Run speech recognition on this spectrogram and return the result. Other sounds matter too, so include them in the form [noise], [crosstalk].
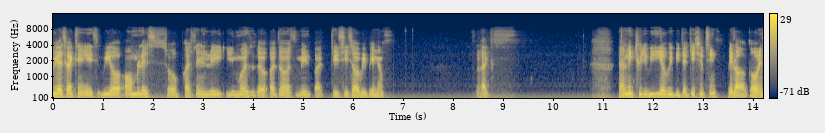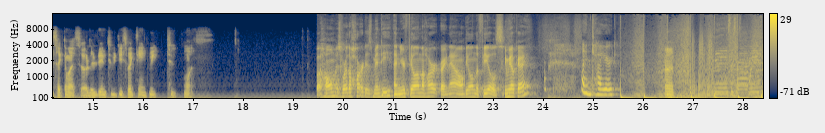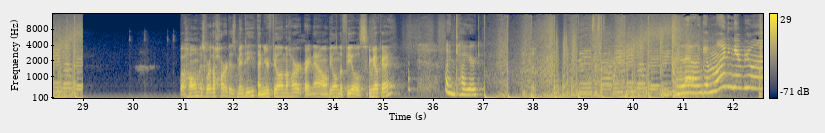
Today's vaccine is we are harmless, so personally you must know announcement, but this is our opinion. Like the link to the video will be the description below. Go and check them out. So let's into this vaccine. Three, two, one. But home is where the heart is, Mindy. And you're feeling the heart right now. Feeling the feels. You me okay? I'm tired. Uh, But home is where the heart is, Mindy. And you're feeling the heart right now. Feeling the feels. You me okay? I'm tired. Hello and good morning, everyone.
